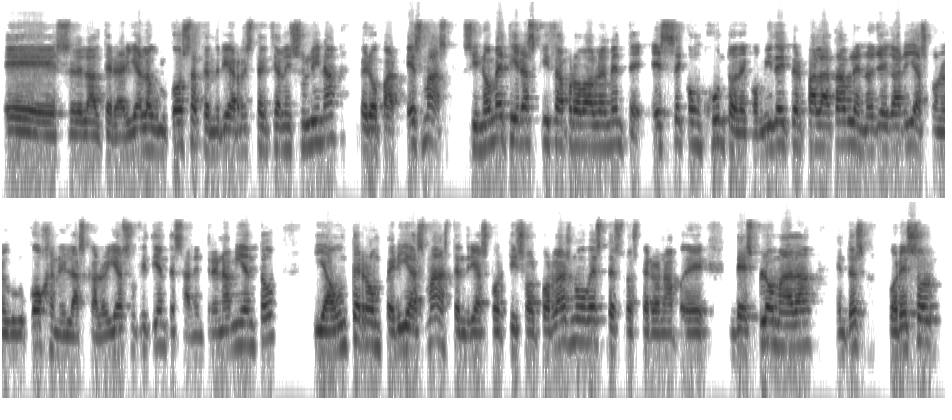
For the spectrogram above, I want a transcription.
eh, se le alteraría la glucosa, tendría resistencia a la insulina, pero es más, si no metieras quizá probablemente ese conjunto de comida hiperpalatable, no llegarías con el glucógeno y las calorías suficientes al entrenamiento y aún te romperías más, tendrías cortisol por las nubes, testosterona eh, desplomada. Entonces, por eso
